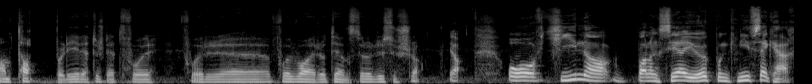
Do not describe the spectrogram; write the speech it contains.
man tapper de rett og slett for, for, eh, for varer og tjenester og ressurser. Da. Ja, og Kina balanserer jo på en knivsekk her.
